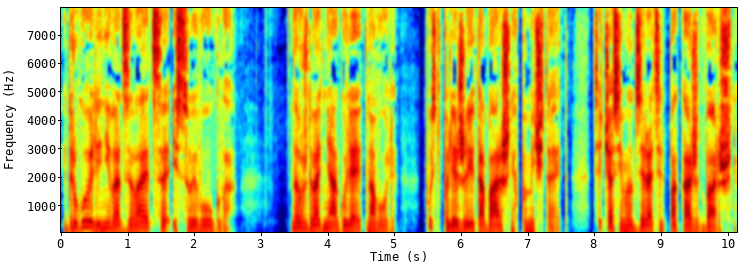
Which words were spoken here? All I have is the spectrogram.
И другой лениво отзывается из своего угла. Да уж два дня гуляет на воле. Пусть полежит, о барышнях помечтает. Сейчас ему надзиратель покажет барышню.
